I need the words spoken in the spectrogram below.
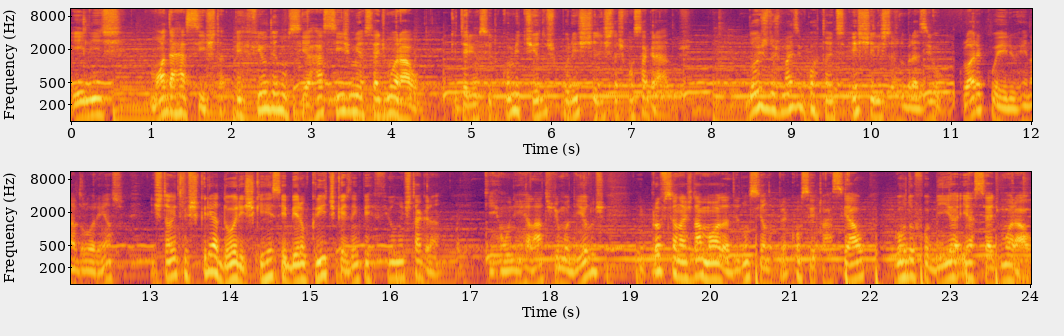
eles moda racista, perfil denuncia racismo e assédio moral, que teriam sido cometidos por estilistas consagrados. Dois dos mais importantes estilistas do Brasil, Glória Coelho e Reinaldo Lourenço, estão entre os criadores que receberam críticas em perfil no Instagram, que reúne relatos de modelos e profissionais da moda denunciando preconceito racial, gordofobia e assédio moral.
